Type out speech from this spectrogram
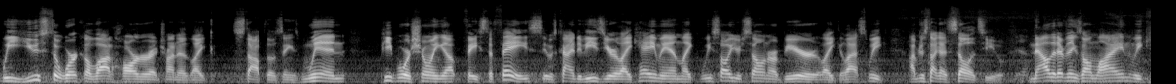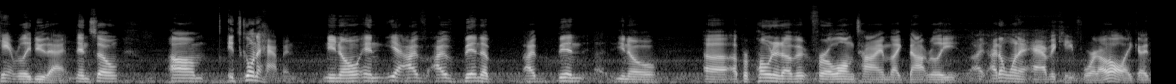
we used to work a lot harder at trying to like stop those things when people were showing up face to face it was kind of easier like hey man like we saw you selling our beer like last week i'm just not going to sell it to you now that everything's online we can't really do that and so um, it's going to happen you know and yeah i've i've been a i've been you know uh, a proponent of it for a long time like not really i, I don't want to advocate for it at all like I,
